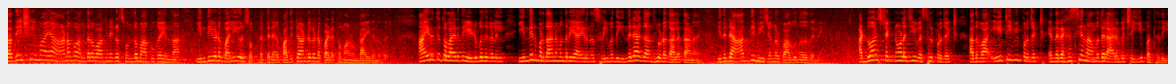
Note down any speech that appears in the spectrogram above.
തദ്ദേശീയമായ ആണവ അന്തർവാഹിനികൾ സ്വന്തമാക്കുക എന്ന ഇന്ത്യയുടെ വലിയൊരു സ്വപ്നത്തിന് പതിറ്റാണ്ടുകളുടെ പഴക്കമാണ് ഉണ്ടായിരുന്നത്. ആയിരത്തി തൊള്ളായിരത്തി എഴുപതുകളിൽ ഇന്ത്യൻ പ്രധാനമന്ത്രിയായിരുന്ന ശ്രീമതി ഇന്ദിരാഗാന്ധിയുടെ കാലത്താണ് ഇതിന്റെ ആദ്യ ബീജങ്ങൾ പാകുന്നത് തന്നെ. അഡ്വാൻസ് ടെക്നോളജി വെസൽ പ്രൊജക്ട് അഥവാ എ ടി വി പ്രൊജക്ട് എന്ന രഹസ്യനാമത്തിൽ ആരംഭിച്ച ഈ പദ്ധതി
